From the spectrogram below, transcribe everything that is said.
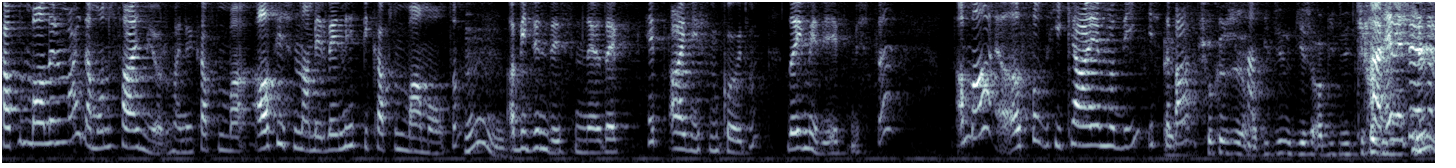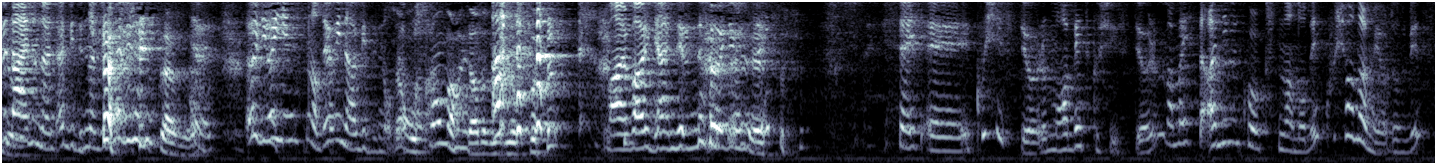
Kaplumbağalarım vardı ama onu saymıyorum. Hani kaplumbağa 6 yaşımdan beri benim hep bir kaplumbağam oldu. Hmm. Abidin de isimleri de hep, hep aynı ismi koydum. Dayım hediye etmişti. Ama asıl hikayem o değil. İşte Evet, ben çok özür dilerim. Abidin 1, Abidin 2, Ha, Abidin evet iki evet evet aynen öyle. Abidin Abidin Abidin. Gerçekten mi? evet. Ölüyor yenisini alıyor yine Abidin oluyor Sen falan. Osmanlı hayranı mı yoksa? Var var genlerimde öyle bir şey. evet. Şey e, kuş istiyorum, muhabbet kuşu istiyorum ama işte annemin korkusundan dolayı kuş alamıyoruz biz.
